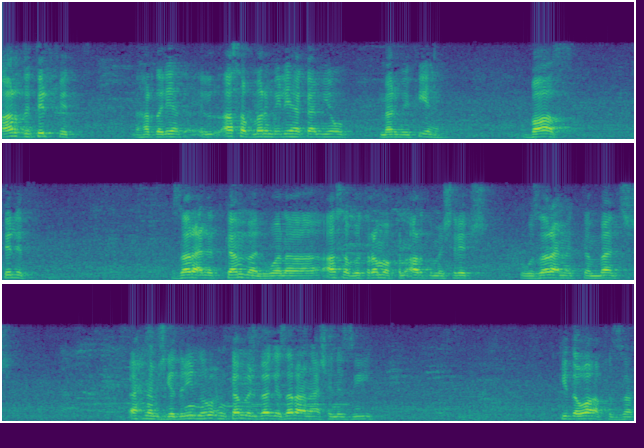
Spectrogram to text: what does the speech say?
أرض تلفت. النهارده ليها القصب مرمي ليها كام يوم؟ مرمي فيها. باظ تلف. زرع لا اتكمل ولا قصب اترمى في الأرض ما شربش وزرع ما اتكملش. إحنا مش قادرين نروح نكمل باقي زرعنا عشان نزيه كده وقف الزرع.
